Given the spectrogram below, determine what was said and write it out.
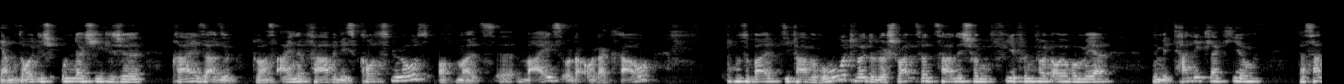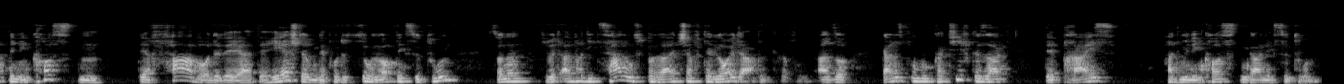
die haben deutlich unterschiedliche Preise. Also du hast eine Farbe, die ist kostenlos, oftmals äh, weiß oder, oder grau. Sobald die Farbe rot wird oder schwarz wird, zahle ich schon 400, 500 Euro mehr eine Metallic-Lackierung, das hat mit den Kosten der Farbe oder der, der Herstellung, der Produktion überhaupt nichts zu tun, sondern hier wird einfach die Zahlungsbereitschaft der Leute abgegriffen. Also ganz provokativ gesagt, der Preis hat mit den Kosten gar nichts zu tun.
